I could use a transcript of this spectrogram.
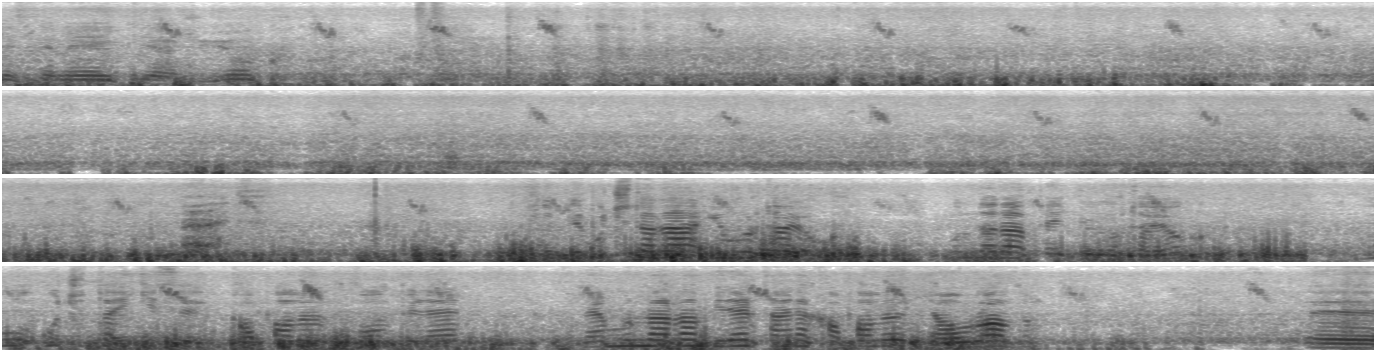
Beslemeye ihtiyacı yok. Evet. Şimdi bu çıtada yumurta pek yumurta yok. Bu, çıta ikisi kapalı komple. Ben bunlardan birer tane kapalı yavru aldım. Ee,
